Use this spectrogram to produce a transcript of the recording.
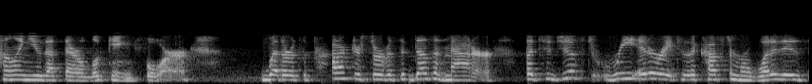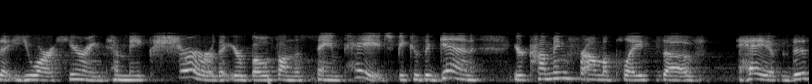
telling you that they're looking for whether it's a product or service, it doesn't matter. But to just reiterate to the customer what it is that you are hearing to make sure that you're both on the same page. Because again, you're coming from a place of hey, if this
